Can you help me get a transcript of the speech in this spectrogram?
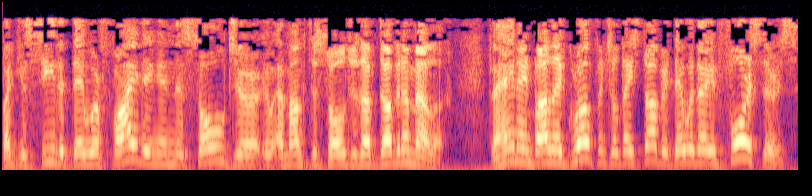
But you see that they were fighting in the soldier amongst the soldiers of David HaMelech. They were the enforcers.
